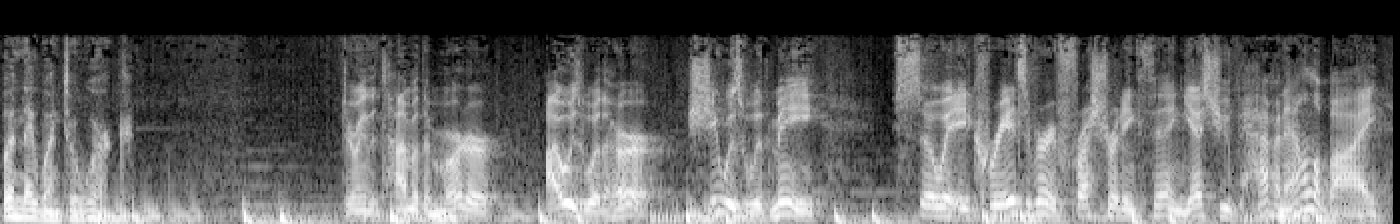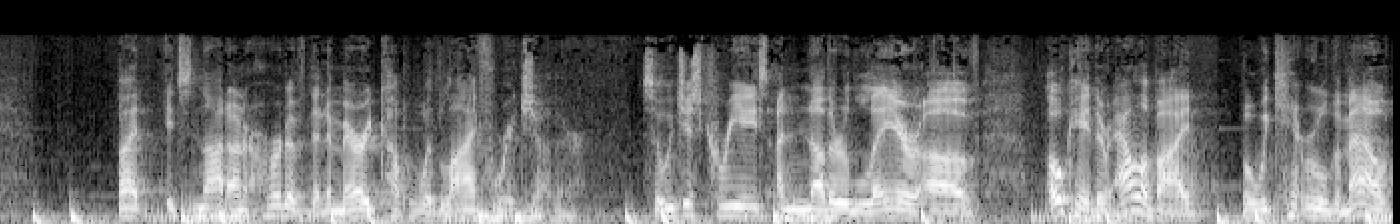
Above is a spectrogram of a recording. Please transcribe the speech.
when they went to work. During the time of the murder, I was with her. She was with me. So it creates a very frustrating thing. Yes, you have an alibi, but it's not unheard of that a married couple would lie for each other. So it just creates another layer of okay, they're alibied, but we can't rule them out.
